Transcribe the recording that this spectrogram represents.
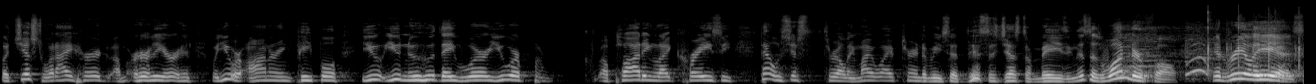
but just what I heard um, earlier when you were honoring people, you, you knew who they were, you were applauding like crazy. That was just thrilling. My wife turned to me and said, This is just amazing. This is wonderful. It really is.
